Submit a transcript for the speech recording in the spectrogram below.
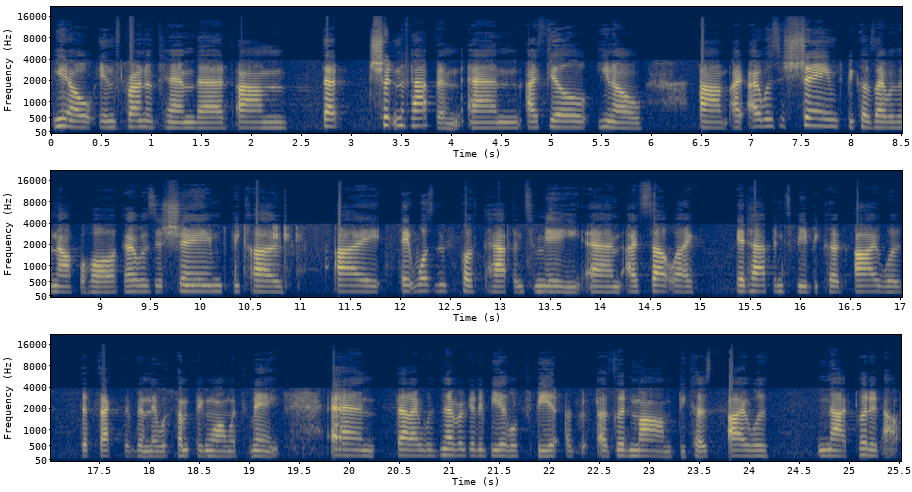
you know, in front of him that, um, that shouldn't have happened. And I feel, you know, um, I, I was ashamed because I was an alcoholic. I was ashamed because I, it wasn't supposed to happen to me. And I felt like it happened to me because I was defective and there was something wrong with me and that I was never going to be able to be a, a good mom because I was not good enough.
